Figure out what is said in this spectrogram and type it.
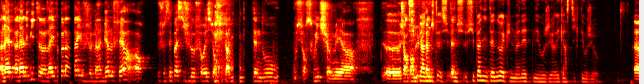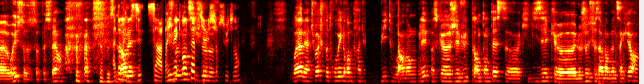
Euh, À, la, à la limite, euh, live live, j'aimerais bien le faire. Alors, je sais pas si je le ferai sur Super Nintendo ou, sur Switch, mais euh, euh, j'ai entendu. Super, su- Super Nintendo avec une manette Neo Geo, avec un stick Neo Geo. Euh, oui, ça, ça peut se faire. Ça peut se Attends, faire. C'est un je me remake demande total si je le- sur Switch, non? Ouais, mais tu vois, je peux trouver une ROM traduite ou en anglais parce que j'ai vu dans ton test euh, qui disait que le jeu est faisable en 25 heures.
